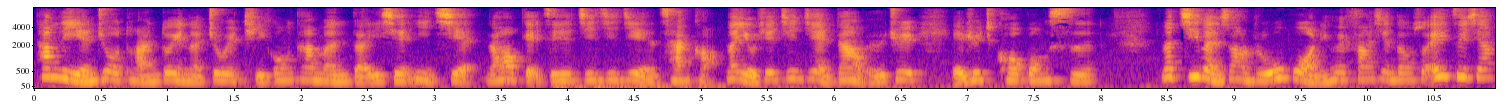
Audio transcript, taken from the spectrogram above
他们的研究团队呢，就会提供他们的一些意见，然后给这些基金经理人参考。那有些基金经理当然也会去，也去抠公司。那基本上，如果你会发现到说，哎，这家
